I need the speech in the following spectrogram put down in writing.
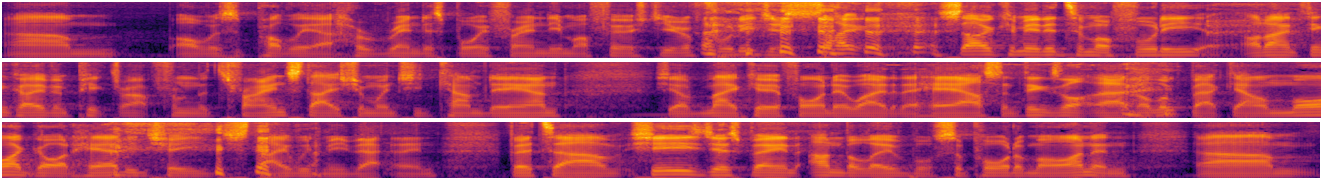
Um, I was probably a horrendous boyfriend in my first year of footy, just so so committed to my footy. I don't think I even picked her up from the train station when she'd come down she'd make her find her way to the house and things like that. And I look back going, my God, how did she stay with me back then? But um, she's just been unbelievable support of mine. And um,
